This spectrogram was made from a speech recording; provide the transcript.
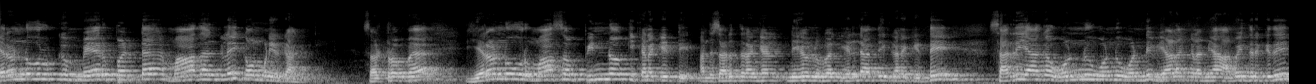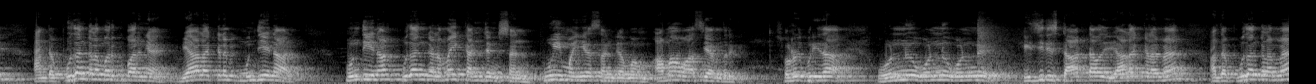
இரநூறுக்கும் மேற்பட்ட மாதங்களை கவுண்ட் பண்ணியிருக்காங்க. சற்றொப்ப இருநூறு மாதம் பின்னோக்கி கணக்கிட்டு அந்த சரித்திரங்கள் நிகழ்வுகள் எல்லாத்தையும் கணக்கிட்டு சரியாக ஒன்று ஒன்று ஒன்று வியாழக்கிழமையாக அமைந்திருக்குது. அந்த புதன்கிழமை இருக்கு பாருங்க. வியாழக்கிழமைக்கு முந்தைய நாள். முந்தைய நாள் புதன்கிழமை கன்ஜங்ஷன் பூய்மைய சங்கமம் அமாவாசையாக இருந்திருக்கு. சொல்கிறது புரியுதா? ஒன்று ஒன்று ஒன்று ஹிஜ்ரி ஸ்டார்ட் ஆகுது வியாழக்கிழமை. அந்த புதன்கிழமை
